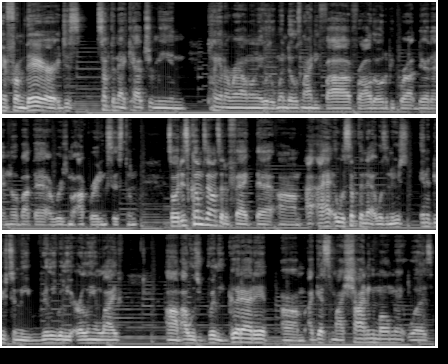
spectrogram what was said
And from there, it just something that captured me and playing around on it. it was a Windows 95 for all the older people out there that know about that original operating system. So it just comes down to the fact that um, I, I, it was something that was introduced, introduced to me really, really early in life. Um, I was really good at it. Um, I guess my shining moment was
